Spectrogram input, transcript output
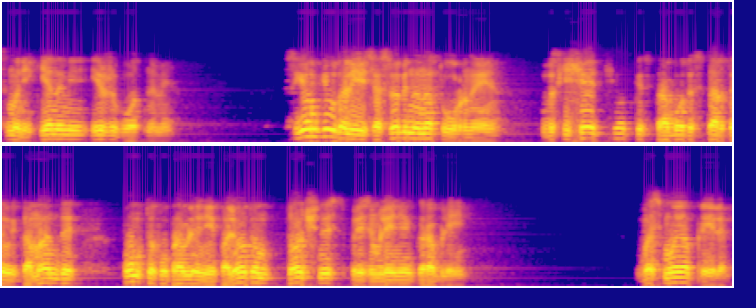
с манекенами и животными. Съемки удались, особенно натурные. Восхищает четкость работы стартовой команды, пунктов управления полетом, точность приземления кораблей. 8 апреля.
